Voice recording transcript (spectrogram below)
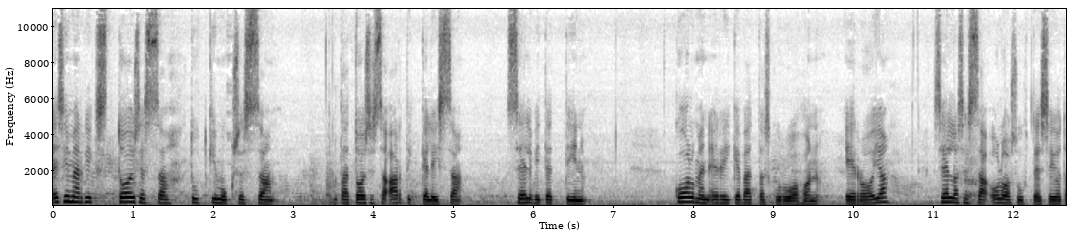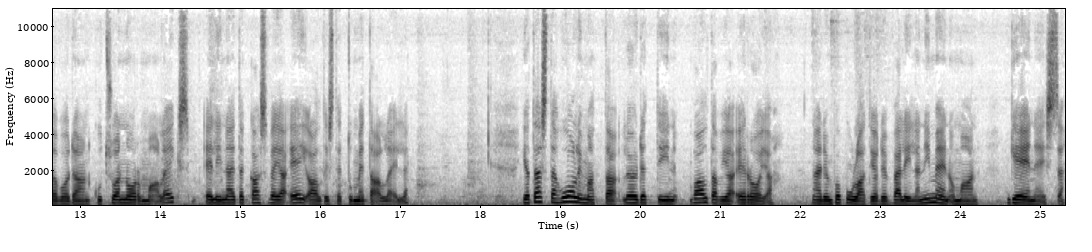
Esimerkiksi toisessa tutkimuksessa tai toisessa artikkelissa selvitettiin kolmen eri kevättaskuruohon eroja sellaisessa olosuhteessa, jota voidaan kutsua normaaleiksi, eli näitä kasveja ei altistettu metalleille. Ja tästä huolimatta löydettiin valtavia eroja näiden populaatioiden välillä nimenomaan geeneissä,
